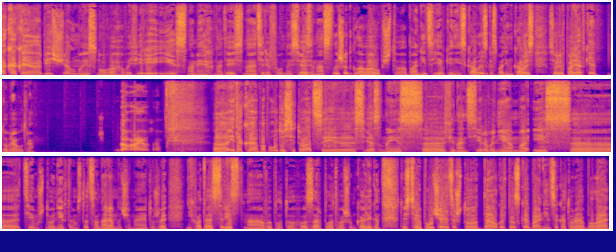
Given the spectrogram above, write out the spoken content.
Итак, как и обещал, мы снова в эфире, и с нами, надеюсь, на телефонной связи нас слышит глава общества больниц Евгений Скалыс. Господин Калыс, все ли в порядке? Доброе утро. Доброе утро. А, итак, а, по поводу ситуации, связанной с э, финансированием и с э, тем, что некоторым стационарам начинает уже не хватать средств на выплату зарплат вашим коллегам. То есть э, получается, что Даугавпилская больница, которая была,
